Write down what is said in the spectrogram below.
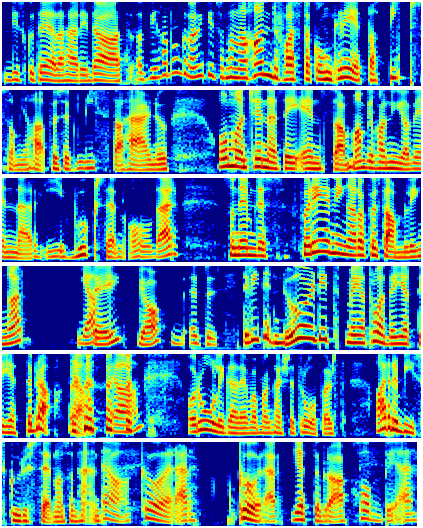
diskuterat här idag att, att vi har några riktigt sådana handfasta konkreta tips som jag har försökt lista här nu. Om man känner sig ensam, man vill ha nya vänner i vuxen ålder. Så nämndes föreningar och församlingar. Ja. Det, ja, det är lite nördigt men jag tror att det är jätte, jättebra. Ja, ja. och roligare än vad man kanske tror först. Arbetskursen och sånt här. Ja, körer. Körer, jättebra. Hobbyer.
